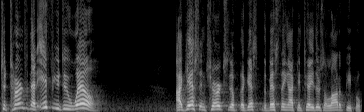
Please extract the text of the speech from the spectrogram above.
To turn from that if you do well. I guess in church, I guess the best thing I can tell you, there's a lot of people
